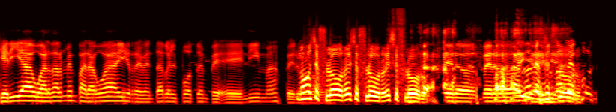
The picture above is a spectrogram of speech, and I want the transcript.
quería guardarme en Paraguay y reventarle el poto en, Pe- en Lima, pero No, ese floro, ese floro, ese floro. pero, pero Ay, no, le, ay, no le ay. fun-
